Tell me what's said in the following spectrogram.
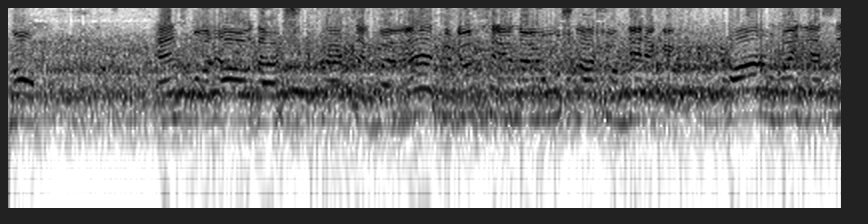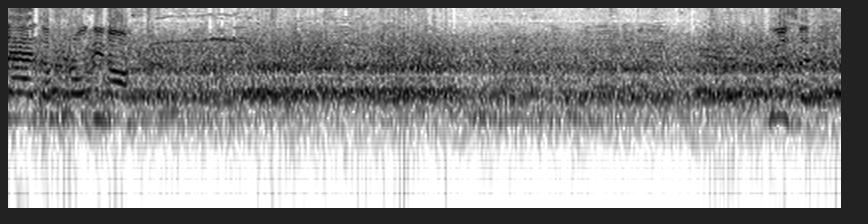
Na, ez van ráadás percekben. Lehet, hogy összejön a jóslásom, gyerekek. 3-1 lesz, lehet a Frodinak. Közvetlen.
